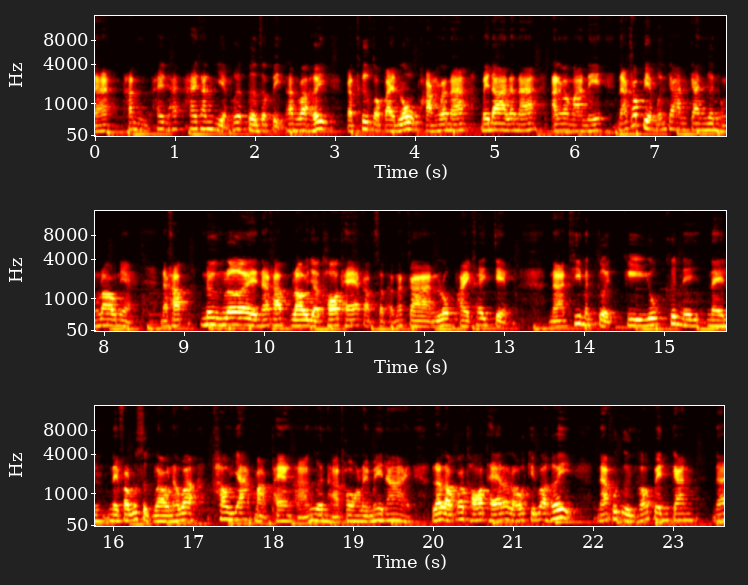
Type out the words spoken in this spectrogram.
นะท่านให้ให้ให้ท่านเหยียบเพื่อเตือนสติท่านว่าเฮ้ยกระทืบต่อไปโลกพังแล้วนะ ไม่ได้แล้วนะอะไรประมาณนี้นะก็เปรียบเหมือนการการเงินของเราเนี่ยนะครับหนึ่งเลยนะครับเราอย่าท้อแท้กับสถานการณ์โรคภัยไข้เจ็บนะที่มันเกิดกียุคขึ้นในในในความรู้สึกเรานะว่าเข้ายากหมากแพงหาเงินหาทองอะไรไม่ได้ แล้วเราก็ท้อแท้แล้วเราก็คิดว่าเฮ้ยนะคนอื่นเขาเป็นกันนะ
